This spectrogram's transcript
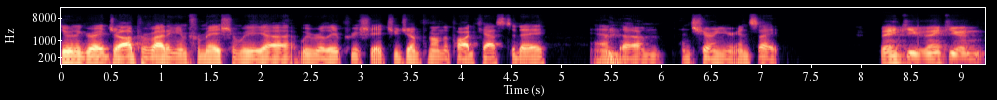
doing a great job providing information. We uh, we really appreciate you jumping on the podcast today and um, and sharing your insight. Thank you, thank you, and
